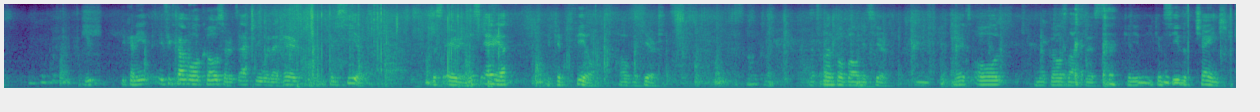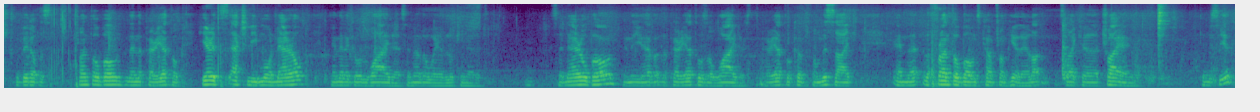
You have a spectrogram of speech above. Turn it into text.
Mm-hmm. You, you can e- if you come all closer, it's actually where the hair. You can see it. This area. This area, you can feel over here. The frontal bone is here. It's all, and it goes like this. Can you you can see the change a bit of the frontal bone, then the parietal. Here it's actually more narrow, and then it goes wider. It's another way of looking at it. It's a narrow bone, and then you have uh, the parietals are wider. The parietal comes from this side, and the, the frontal bones come from here. They're a lot. It's like a triangle. Can you see it?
